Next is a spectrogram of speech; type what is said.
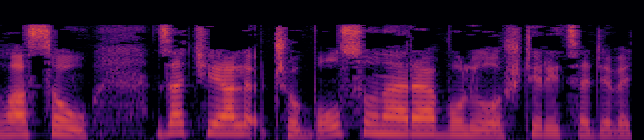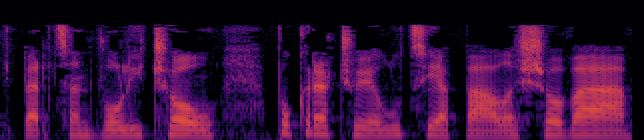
hlasov. Zatiaľ čo Bolsonára volilo 49% voličov. Pokračuje Lucia Pálešová.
